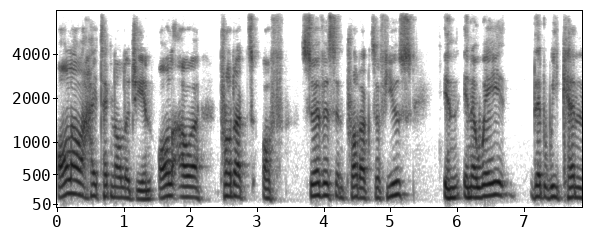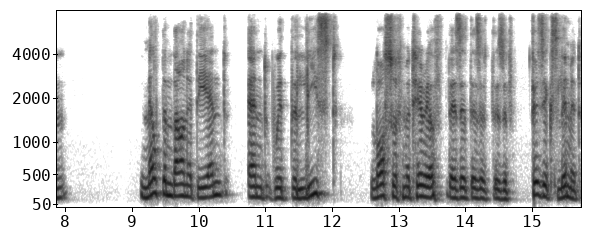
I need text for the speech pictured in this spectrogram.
all our high technology and all our products of service and products of use in, in a way that we can melt them down at the end and with the least loss of material. There's a there's a there's a physics limit.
